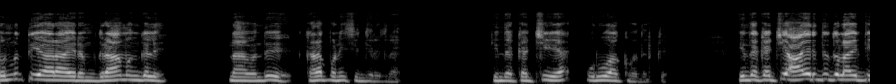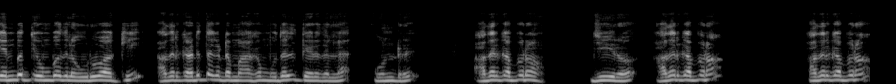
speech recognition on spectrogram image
96,000 கிராமங்கள் நான் வந்து களப்பணி செஞ்சிருக்கிறேன். இந்த கட்சியை உருவாக்குவதற்கு. இந்த கட்சி 1989ல உருவாக்கி, அதற்கு அடுத்த கட்டமாக முதல் தேர்தலில் ஒன்று அதற்கப்புறம் ஜீரோ அதற்கப்புறம் அதற்கப்புறம்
